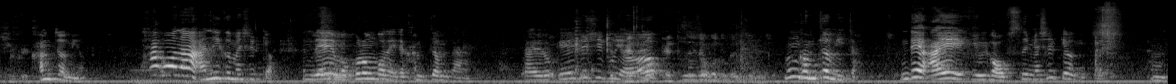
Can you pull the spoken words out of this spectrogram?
실패 감점이요. 타거나 안 익으면 실격. 근데 뭐 그런 거는 이제 감점상. 자 이렇게 해주시고요. 배, 터- 배 터지는 것도 감점이죠 음 감점이죠. 근데 아예 여기가 없으면 실격이고. 음.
